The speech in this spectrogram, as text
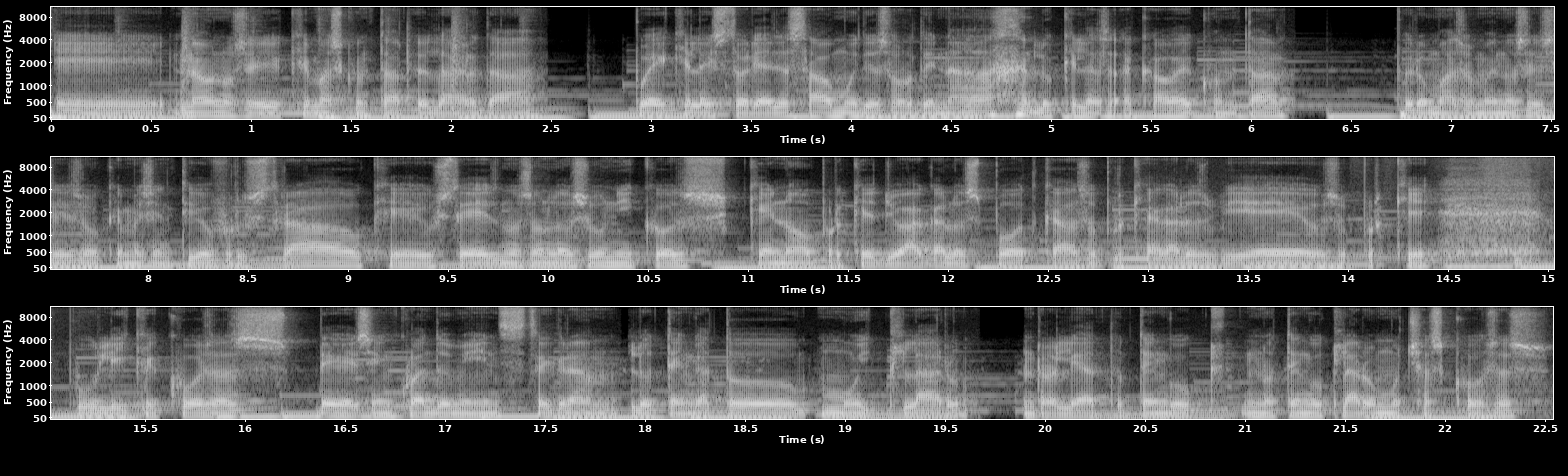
Eh, no, no sé qué más contarles, la verdad. Puede que la historia haya estado muy desordenada, lo que les acabo de contar pero más o menos es eso, que me he sentido frustrado, que ustedes no son los únicos, que no porque yo haga los podcasts o porque haga los videos o porque publique cosas de vez en cuando en mi Instagram, lo tenga todo muy claro. En realidad no tengo, no tengo claro muchas cosas,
